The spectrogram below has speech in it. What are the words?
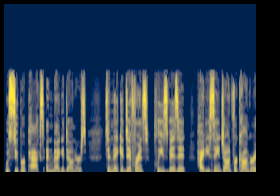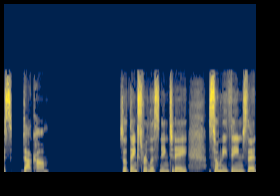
with super PACs and mega donors. To make a difference, please visit HeidiSt.JohnForCongress.com. So thanks for listening today. So many things that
